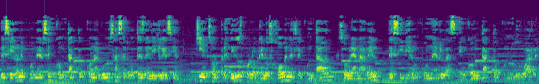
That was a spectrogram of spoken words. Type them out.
decidieron ponerse en contacto con algunos sacerdotes de la iglesia quien sorprendidos por lo que los jóvenes le contaban sobre Anabel, decidieron ponerlas en contacto con los Warren.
